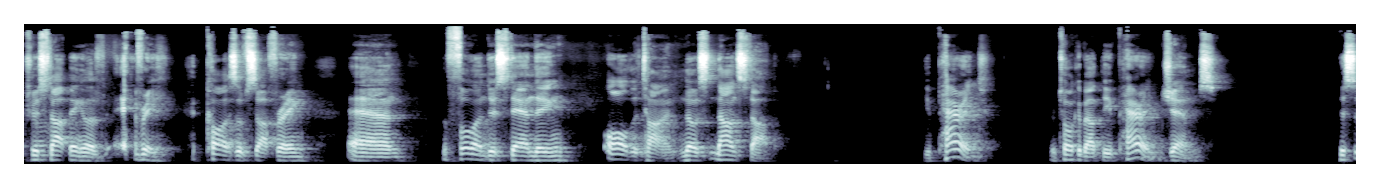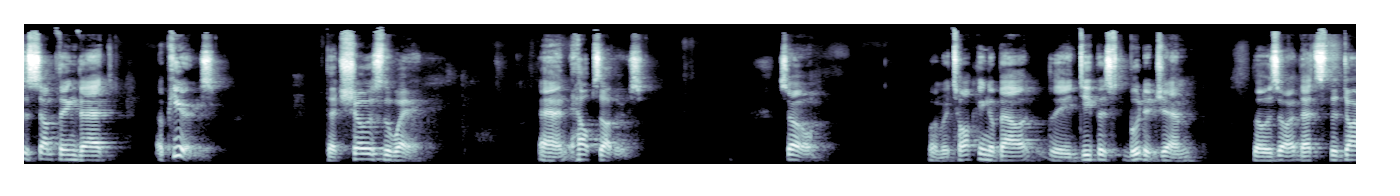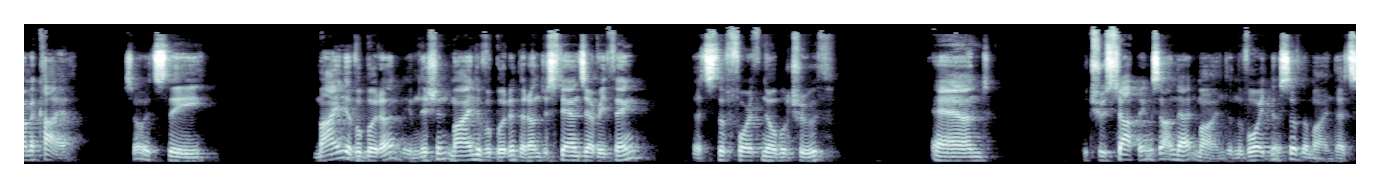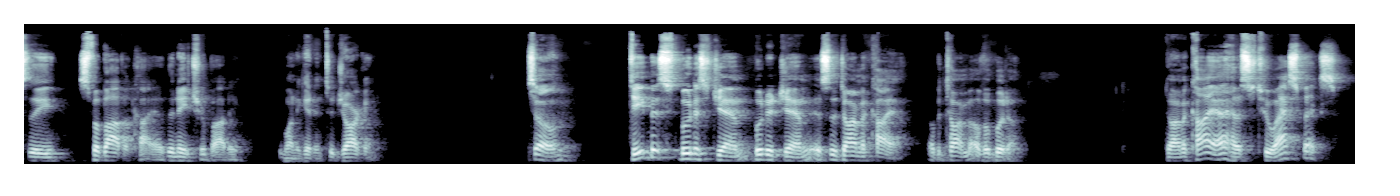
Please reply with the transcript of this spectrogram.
True stopping of every cause of suffering and the full understanding all the time, no nonstop. The apparent, we talk about the apparent gems. This is something that appears, that shows the way, and helps others. So, when we're talking about the deepest Buddha gem, those are that's the Dharmakaya. So it's the mind of a Buddha, the omniscient mind of a Buddha that understands everything. That's the fourth noble truth. And the true stoppings on that mind and the voidness of the mind. That's the svabhavakaya, the nature body. You want to get into jargon. So, deepest Buddhist gem, Buddha gem is the Dharmakaya of a, dharma, of a Buddha. Dharmakaya has two aspects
